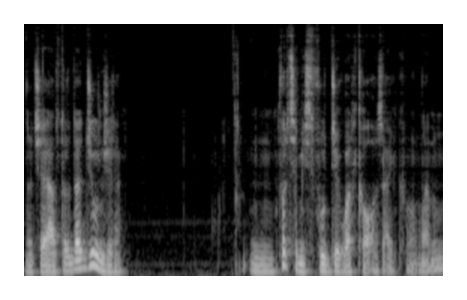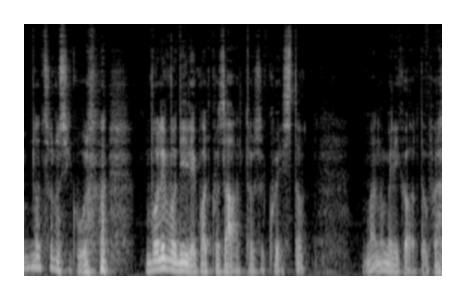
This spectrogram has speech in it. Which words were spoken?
non c'è altro da aggiungere. Mm, forse mi sfugge qualcosa, ecco, ma non, non sono sicuro. Volevo dire qualcos'altro su questo, ma non mi ricordo però.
